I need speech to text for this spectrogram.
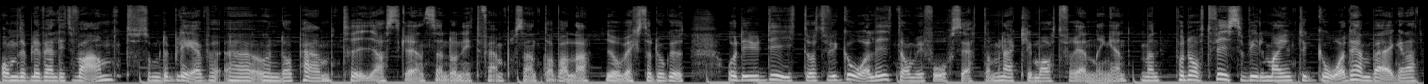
om det blir väldigt varmt som det blev eh, under perm trias-gränsen då 95 procent av alla djurväxter dog ut. Och det är ju ditåt vi går lite om vi fortsätter med den här klimatförändringen. Men på något vis så vill man ju inte gå den vägen att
